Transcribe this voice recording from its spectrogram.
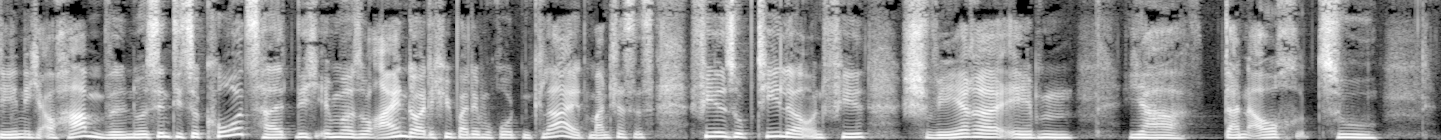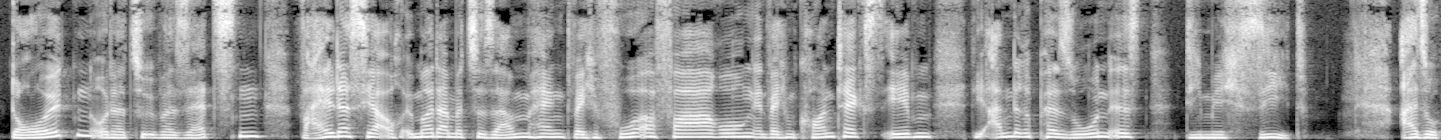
den ich auch haben will. Nur sind diese Codes halt nicht immer so eindeutig wie bei dem roten Kleid. Manches ist viel subtiler und viel schwerer eben, ja, dann auch zu deuten oder zu übersetzen, weil das ja auch immer damit zusammenhängt, welche Vorerfahrung, in welchem Kontext eben die andere Person ist, die mich sieht. Also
